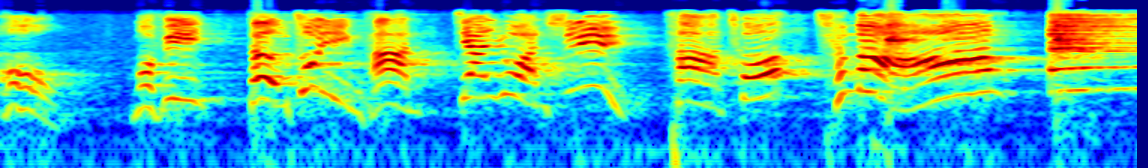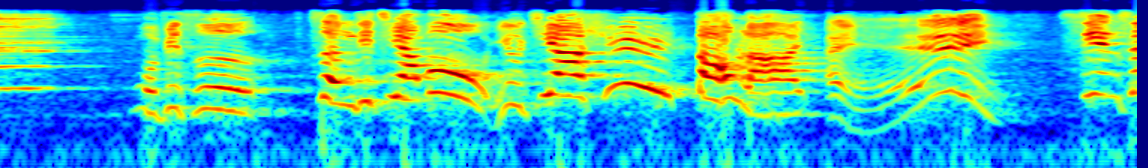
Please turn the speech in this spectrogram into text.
哦，莫非投出营盘，将元须查错？且忙，莫非是朕的家母有家婿到来？哎。先生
